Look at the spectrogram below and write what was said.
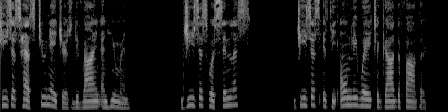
Jesus has two natures, divine and human. Jesus was sinless. Jesus is the only way to God the Father.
